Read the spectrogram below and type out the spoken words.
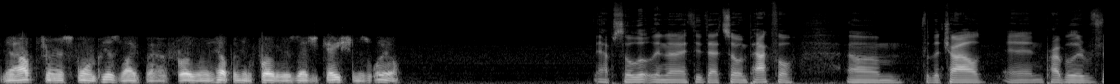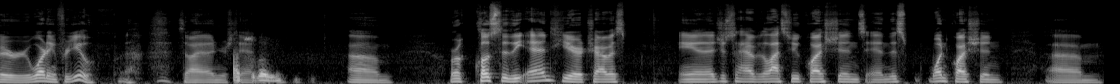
now I've transformed his life by furthering helping him further his education as well. Absolutely, and I think that's so impactful um, for the child and probably very rewarding for you. so I understand. Absolutely. Um, we're close to the end here, Travis, and I just have the last few questions. And this one question um,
